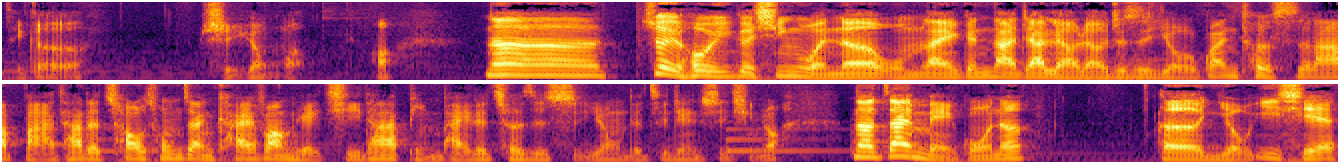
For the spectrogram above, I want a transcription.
这个使用哦。那最后一个新闻呢，我们来跟大家聊聊，就是有关特斯拉把它的超充站开放给其他品牌的车子使用的这件事情哦。那在美国呢，呃，有一些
